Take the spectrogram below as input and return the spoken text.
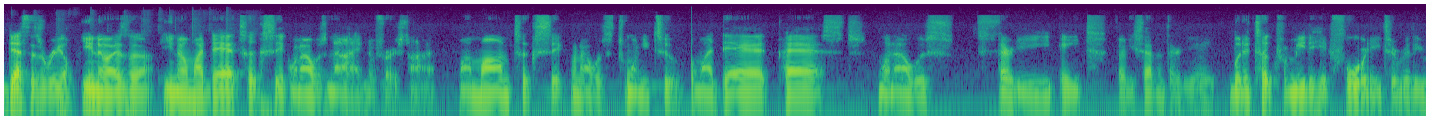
Death is real. You know, as a, you know, my dad took sick when I was nine the first time. My mom took sick when I was 22. My dad passed when I was 38, 37, 38. But it took for me to hit 40 to really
